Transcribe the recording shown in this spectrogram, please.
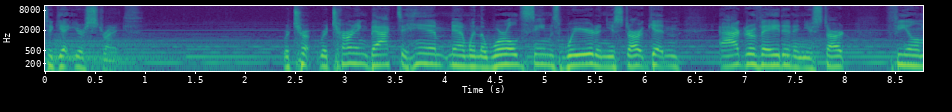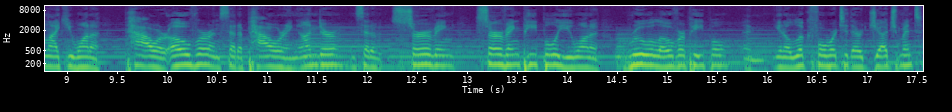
to get your strength. Retur- returning back to him, man, when the world seems weird and you start getting aggravated and you start feeling like you want to power over instead of powering under instead of serving serving people you want to rule over people and you know look forward to their judgment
